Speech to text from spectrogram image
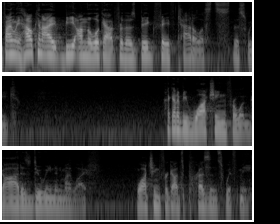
And finally, how can I be on the lookout for those big faith catalysts this week? I got to be watching for what God is doing in my life, watching for God's presence with me.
